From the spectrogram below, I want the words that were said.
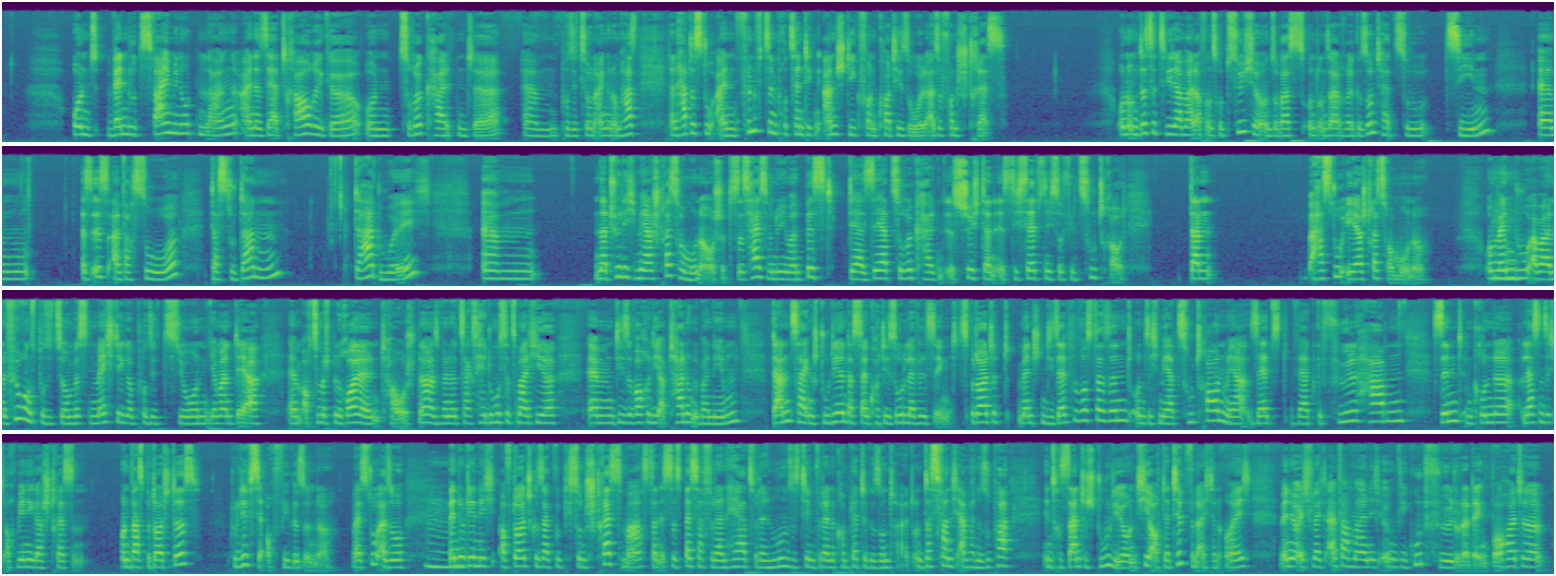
Und wenn du zwei Minuten lang eine sehr traurige und zurückhaltende ähm, Position eingenommen hast, dann hattest du einen 15-prozentigen Anstieg von Cortisol, also von Stress. Und um das jetzt wieder mal auf unsere Psyche und sowas und unsere Gesundheit zu ziehen, ähm, es ist einfach so, dass du dann dadurch ähm, natürlich mehr Stresshormone ausschüttest. Das heißt, wenn du jemand bist, der sehr zurückhaltend ist, schüchtern ist, sich selbst nicht so viel zutraut, dann hast du eher Stresshormone. Und wenn mhm. du aber eine Führungsposition bist, eine mächtige Position, jemand, der ähm, auch zum Beispiel Rollen tauscht, ne? also wenn du jetzt sagst, hey, du musst jetzt mal hier ähm, diese Woche die Abteilung übernehmen, dann zeigen Studien, dass dein Cortisol-Level sinkt. Das bedeutet, Menschen, die selbstbewusster sind und sich mehr zutrauen, mehr Selbstwertgefühl haben, sind im Grunde, lassen sich auch weniger stressen. Und was bedeutet das? Du lebst ja auch viel gesünder. Weißt du? Also, mhm. wenn du dir nicht auf Deutsch gesagt wirklich so einen Stress machst, dann ist das besser für dein Herz, für dein Immunsystem, für deine komplette Gesundheit. Und das fand ich einfach eine super interessante Studie. Und hier auch der Tipp vielleicht an euch, wenn ihr euch vielleicht einfach mal nicht irgendwie gut fühlt oder denkt, boah, heute,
